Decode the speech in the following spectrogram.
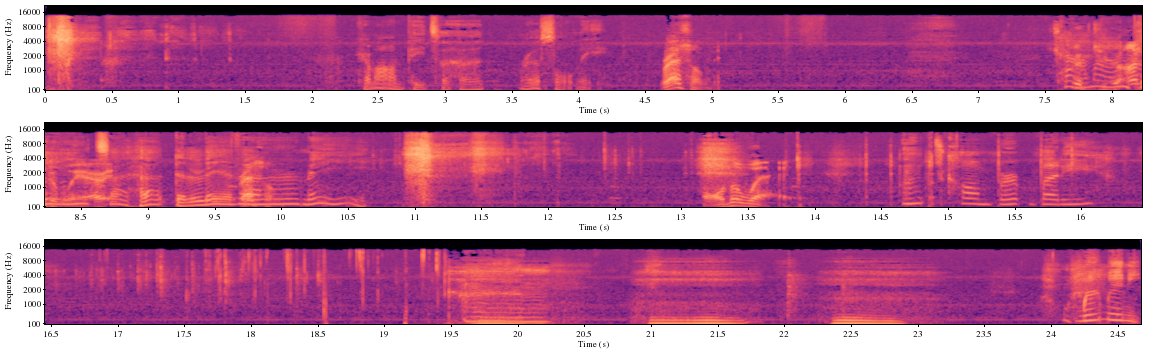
Come on, Pizza Hut. Wrestle me. Wrestle me. Strip Come your on, underwear. Pizza Hut, deliver Wrestle. me. all the way. It's called Burp Buddy. Hmm. Um, hmm. hmm. Where many?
